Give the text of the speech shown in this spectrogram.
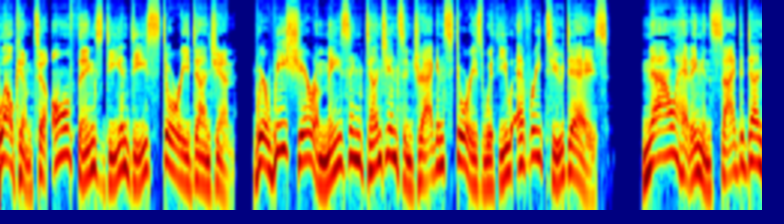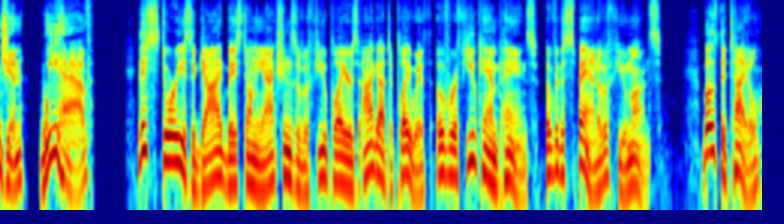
Welcome to All Things D&D's Story Dungeon, where we share amazing Dungeons and Dragons stories with you every 2 days. Now heading inside the dungeon, we have This story is a guide based on the actions of a few players I got to play with over a few campaigns over the span of a few months. Both the title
